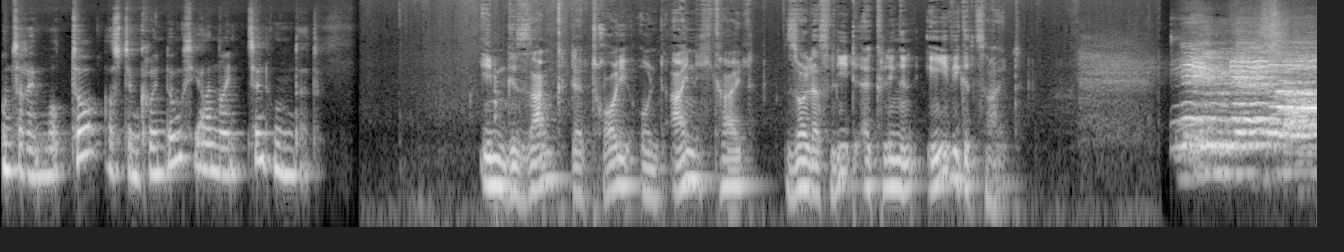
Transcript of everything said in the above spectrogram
unserem Motto aus dem Gründungsjahr 1900. Im Gesang der Treu und Einigkeit soll das Lied erklingen ewige Zeit. Im Gesang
